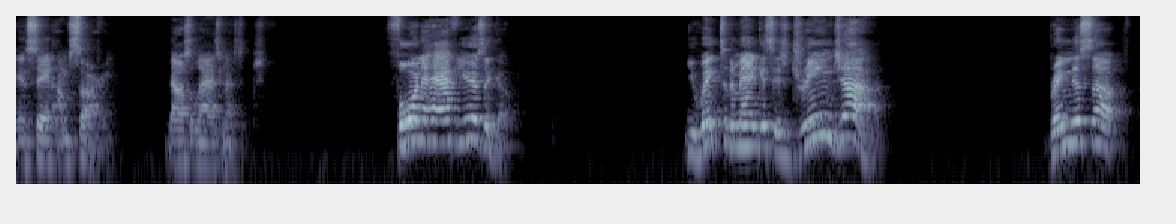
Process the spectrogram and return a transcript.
And said, I'm sorry. That was the last message. Four and a half years ago. You wait till the man gets his dream job. Bring this up,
